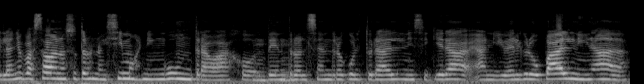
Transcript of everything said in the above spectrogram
el año pasado nosotros no hicimos ningún trabajo dentro del centro cultural, ni siquiera a nivel grupal, ni nada.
